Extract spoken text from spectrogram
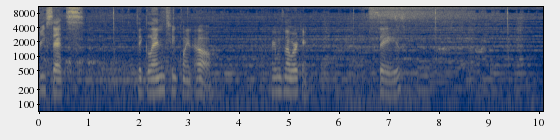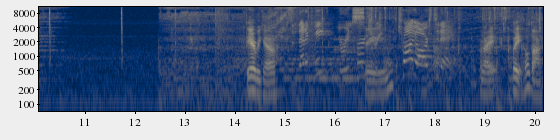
Presets. The Glen 2.0. How come not working? Save. There we go. Synthetic meat, you're in for a Save. treat. Try ours today. Alright. Wait, hold on.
